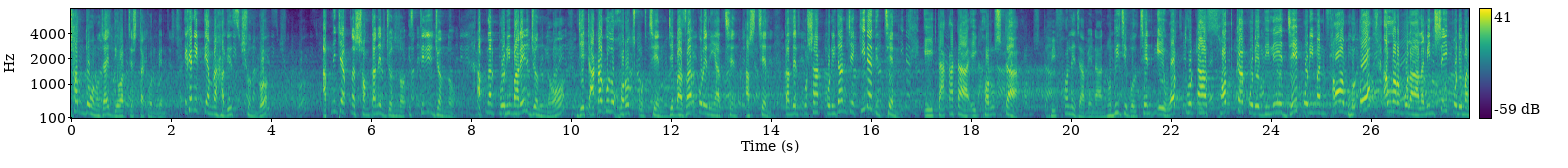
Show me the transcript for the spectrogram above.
সাধ্য অনুযায়ী দেওয়ার চেষ্টা করবেন। এখানে একটি আমরা হাদিস শুনব। আপনি যে আপনার সন্তানের জন্য, স্ত্রীর জন্য, আপনার পরিবারের জন্য যে টাকাগুলো খরচ করছেন, যে বাজার করে নিয়ে আসছেন আসছেন, তাদের পোশাক পরিধান যে কিনে দিচ্ছেন, এই টাকাটা, এই খরচটা বিফলে যাবে না। নবীজি বলছেন, এই অর্থটা সৎকা করে দিলে যে পরিমাণ সওয়াব হতো, আল্লাহ রব্বুল আলমিন সেই পরিমাণ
